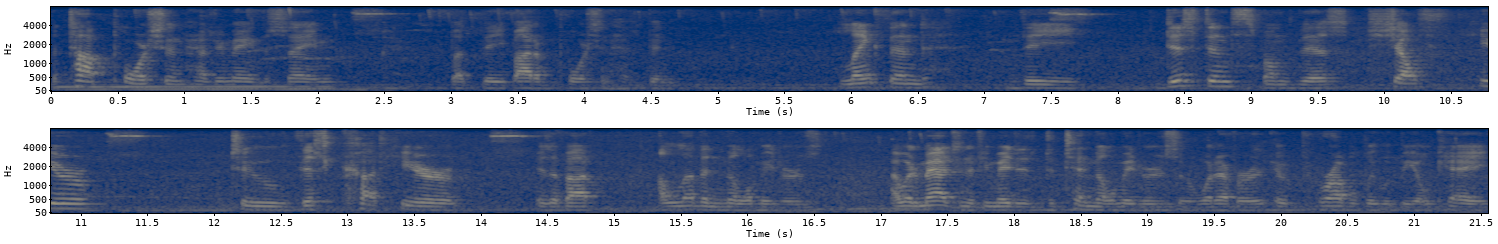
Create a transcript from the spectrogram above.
The top portion has remained the same, but the bottom portion has been lengthened. The distance from this shelf here to this cut here is about 11 millimeters. I would imagine if you made it to 10 millimeters or whatever, it probably would be okay.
